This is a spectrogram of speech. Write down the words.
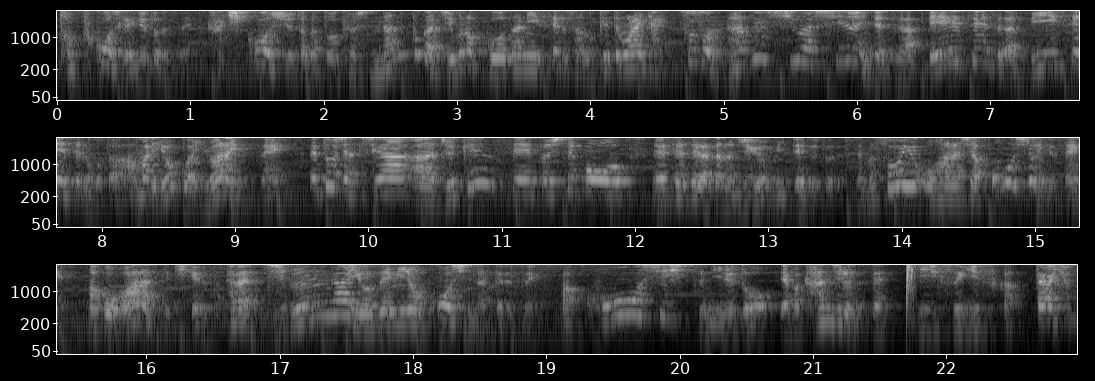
トップ講師がいるとですね、夏季講習とか東京市、なんとか自分の講座に生徒さん受けてもらいたい。そうそう、名指しはしないんですが、A 先生が B 先生のことはあまりよくは言わないんですね。で当時私が受験生としてこう、先生方の授業を見てるとですね、まあ、そういうお話は面白いんですね。まあ、こう笑って聞けると。ただ自分がヨゼミの講師になってですね、まあ、講師室にいるとやっぱ感じるんですね。ギスギス感。だからひょっ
